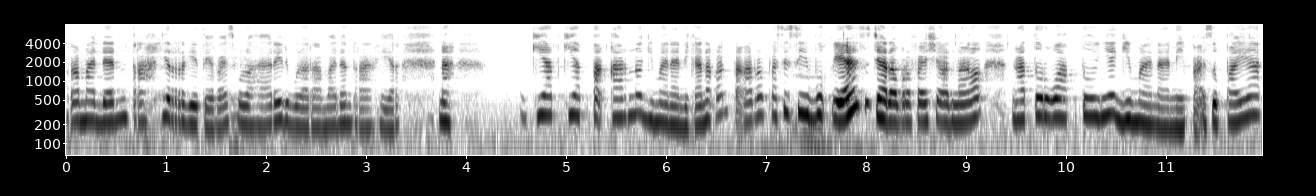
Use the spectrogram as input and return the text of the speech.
Ramadan terakhir gitu ya Pak, ya, 10 hari di bulan Ramadan terakhir. Nah kiat-kiat Pak Karno gimana nih? Karena kan Pak Karno pasti sibuk ya secara profesional ngatur waktunya gimana nih Pak supaya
